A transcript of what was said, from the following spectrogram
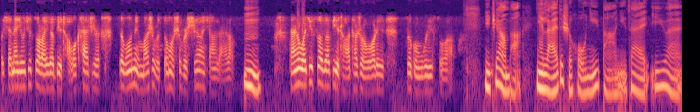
我现在又去做了一个 B 超，我看是子宫内膜是不是子宫是不是实际上想来了？嗯。但是我去做个 B 超，他说我的子宫萎缩。你这样吧，你来的时候，你把你在医院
